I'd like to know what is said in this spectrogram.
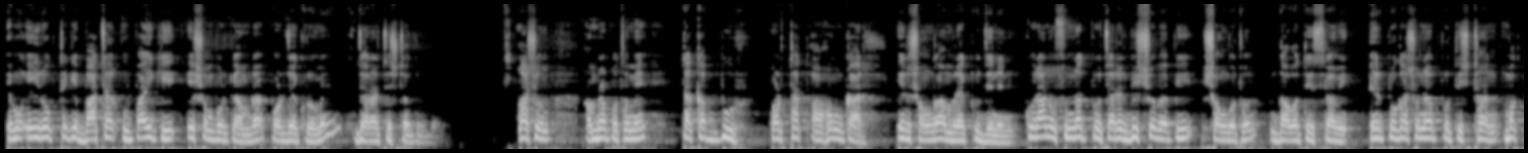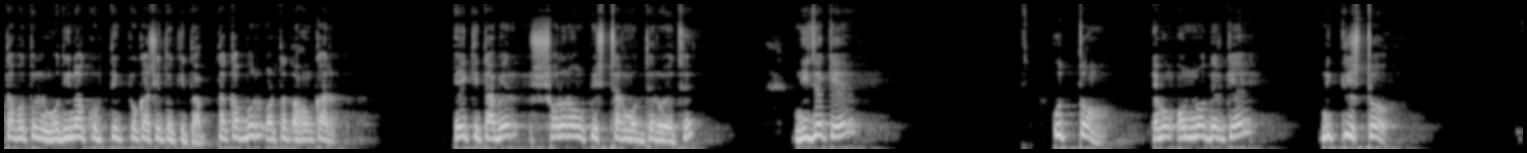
এবং এই রোগ থেকে বাঁচার উপায় কি, এ সম্পর্কে আমরা পর্যায়ক্রমে জানার চেষ্টা করব। আসুন, আমরা প্রথমে তাকাব্বুর, অর্থাৎ অহংকার, এর সংজ্ঞা আমরা একটু জেনে নিই। কোরআন ও সুন্নাত প্রচারের বিশ্বব্যাপী সংগঠন দাওয়াতে ইসলামী। এর প্রকাশনা প্রতিষ্ঠান মাক্তাবতুল মদিনা কর্তৃক প্রকাশিত কিতাব। তাকাব্বুর, অর্থাৎ অহংকার, এই কিতাবের ষোলো রং পৃষ্ঠার মধ্যে রয়েছে। নিজেকে উত্তম এবং অন্যদেরকে নিকৃষ্ট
